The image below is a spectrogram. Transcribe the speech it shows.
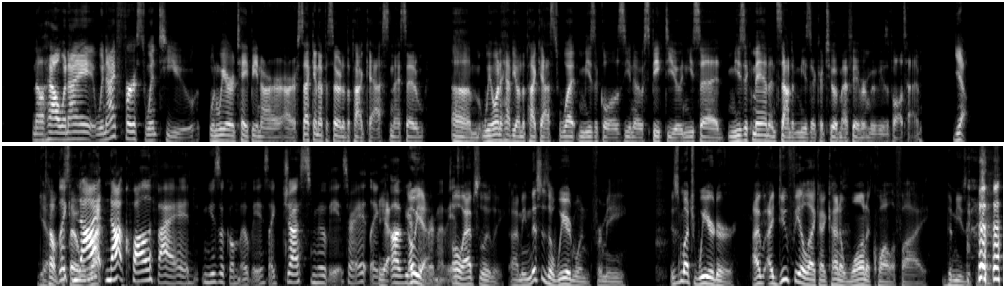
now, Hal, when I when I first went to you when we were taping our our second episode of the podcast, and I said, um, "We want to have you on the podcast. What musicals, you know, speak to you?" And you said, "Music Man" and Sound of Music are two of my favorite movies of all time. Yeah. Yeah. Tell- like so not what- not qualified musical movies like just movies right like Yeah. of your oh yeah. favorite movies Oh, absolutely. I mean, this is a weird one for me. This is much weirder. I I do feel like I kind of want to qualify the music Man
